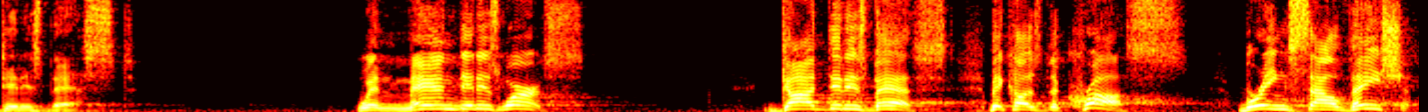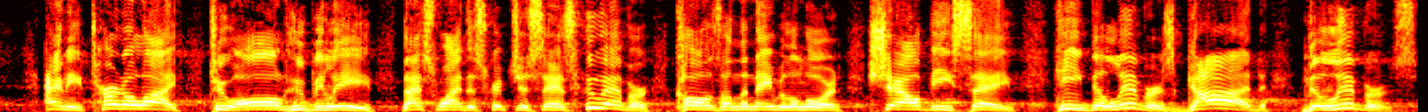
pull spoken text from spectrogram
did his best. When man did his worst, God did his best because the cross brings salvation and eternal life to all who believe. That's why the scripture says, Whoever calls on the name of the Lord shall be saved. He delivers, God delivers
